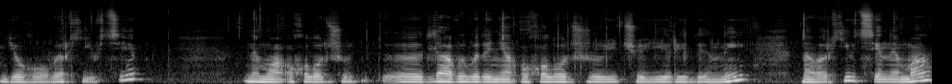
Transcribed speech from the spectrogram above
його верхівці. Нема охолоджу... е, для виведення охолоджуючої рідини. На верхівці нема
